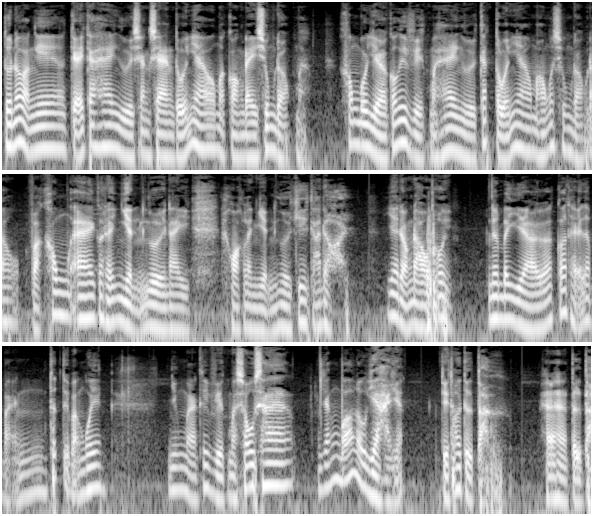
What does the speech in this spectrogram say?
Tôi nói bạn nghe kể cả hai người sẵn sàng tuổi nhau mà còn đầy xung đột mà. Không bao giờ có cái việc mà hai người cách tuổi nhau mà không có xung đột đâu. Và không ai có thể nhịn người này hoặc là nhịn người kia cả đời. Giai đoạn đầu thôi. Nên bây giờ có thể là bạn thích thì bạn quen nhưng mà cái việc mà sâu xa, gắn bó lâu dài á, thì thôi từ từ. Ha từ từ.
